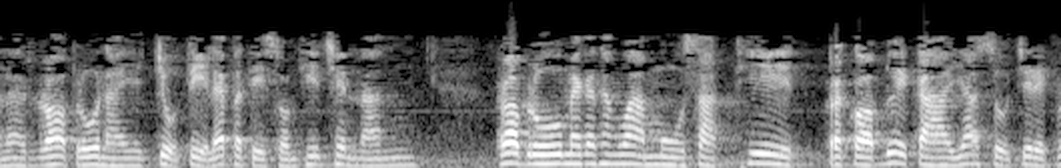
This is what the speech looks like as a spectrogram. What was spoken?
นะรอบรู้ในจุติและปฏิสนธิเช่นนั้น รอบรู้แม้กระทั่งว่าหมูสัตว์ที่ประกอบด้วยกายสุจริตว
